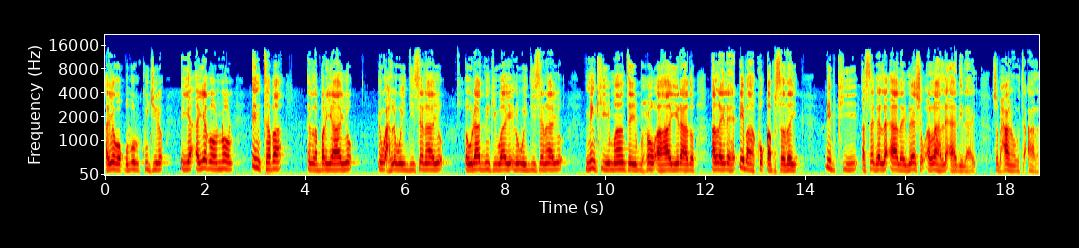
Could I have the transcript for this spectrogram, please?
ayagoo qubuur ku jiro iyo ayagoo nool intaba in la baryaayo in wax la weydiisanaayo awlaad ninkii waaye inuu weydiisanaayo ninkii maantay muxuu ahaa yidhaahdo lehe dhibaa ku qabsaday dhibkii asaga la aaday meesha allah la aadi lahay subxaanahu wa tacaala.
